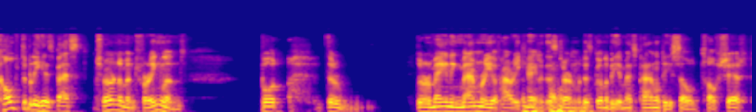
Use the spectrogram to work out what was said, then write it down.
comfortably his best tournament for England, but the the remaining memory of Harry Kane at this tournament is going to be a missed penalty. So tough shit.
